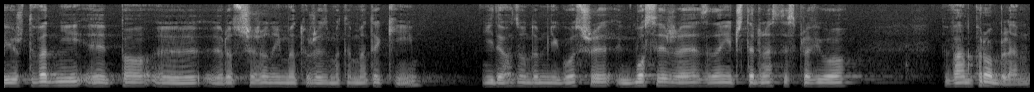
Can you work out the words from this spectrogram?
Już dwa dni y, po y, rozszerzonej maturze z matematyki i dochodzą do mnie głosy, głosy, że zadanie 14 sprawiło Wam problem.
